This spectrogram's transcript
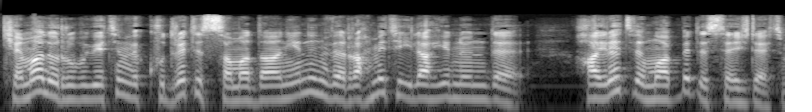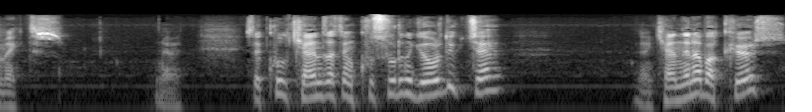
kemal-i rububiyetin ve kudret-i samadaniyenin ve rahmet-i ilahiyenin önünde hayret ve muhabbetle secde etmektir. Evet. İşte kul kendi zaten kusurunu gördükçe yani kendine bakıyor,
